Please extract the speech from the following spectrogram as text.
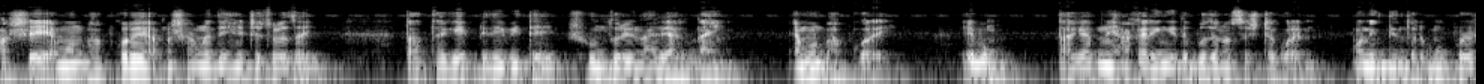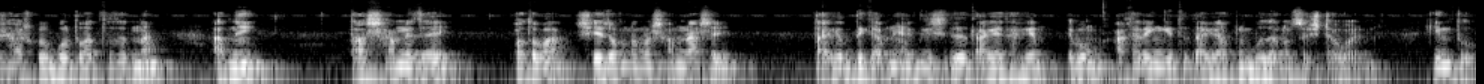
আর সে এমন ভাব করে আপনার সামনে দিয়ে হেঁটে চলে যায়, তার থেকে পৃথিবীতে সুন্দরী নারী আর নাই, এমন ভাব করে। এবং তাকে আপনি আকার ইঙ্গিতে বোঝানোর চেষ্টা করেন। অনেক দিন ধরে মুখ পরে শ্বাস করে বলতে পারতেছেন না, আপনি তার সামনে যাই, অথবা সে যখন আপনার সামনে আসে তাকে দিকে আপনি এক দৃষ্টিতে তাকিয়ে থাকেন এবং আকার ইঙ্গিতে তাকে আপনি বোঝানোর চেষ্টা করেন। কিন্তু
